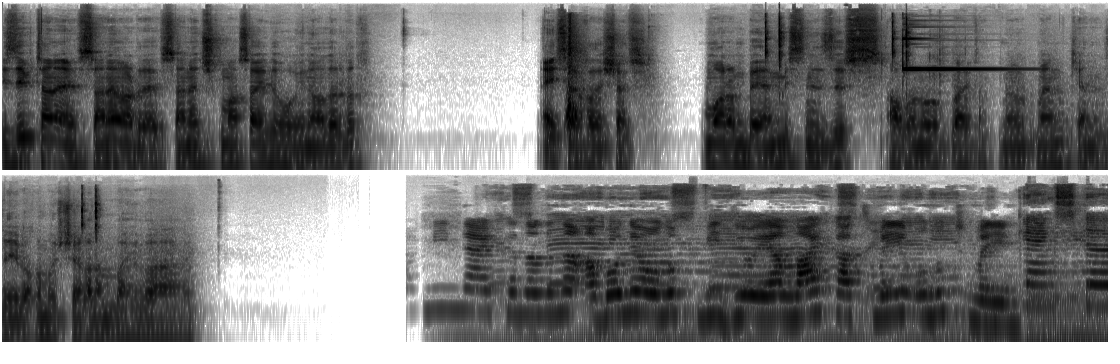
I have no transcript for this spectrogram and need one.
Bizde bir tane efsane vardı. Efsane çıkmasaydı oyunu alırdık. Neyse arkadaşlar. Umarım beğenmişsinizdir. Abone olup like atmayı unutmayın. Kendinize iyi bakın. Hoşçakalın. Bay bay. Minler kanalına abone olup videoya like atmayı unutmayın. Gangster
